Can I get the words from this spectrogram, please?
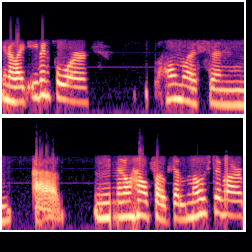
you know, like even for homeless and uh, mental health folks, uh, most of our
